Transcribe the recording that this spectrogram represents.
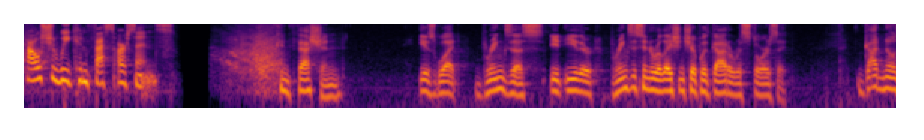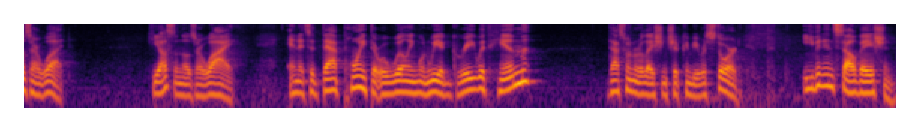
How should we confess our sins? Confession is what brings us, it either brings us into relationship with God or restores it. God knows our what. He also knows our why. And it's at that point that we're willing, when we agree with Him, that's when relationship can be restored. Even in salvation,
